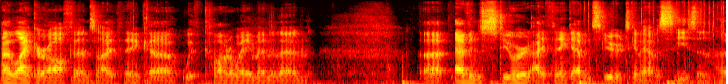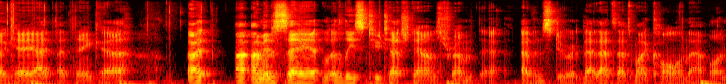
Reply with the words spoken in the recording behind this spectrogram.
I like our offense. I think uh, with Conner Weigman and then uh, Evan Stewart. I think Evan Stewart's gonna have a season. Okay, I, I think uh, I I- I'm gonna say at, at least two touchdowns from Evan Stewart. That that's that's my call on that one.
